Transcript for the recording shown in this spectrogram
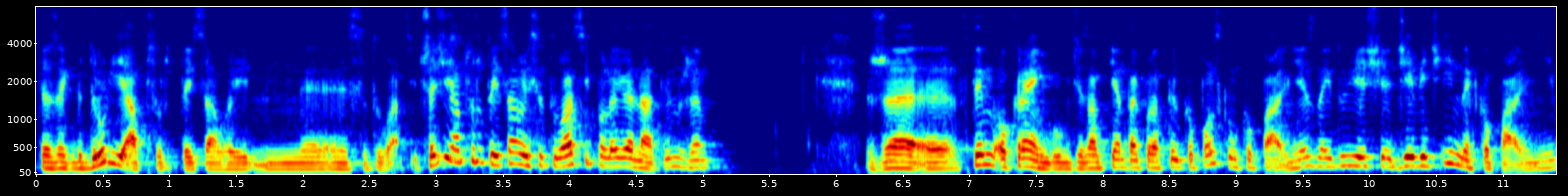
to jest jakby drugi absurd tej całej mm, sytuacji. Trzeci absurd tej całej sytuacji polega na tym, że że e, w tym okręgu, gdzie zamknięto akurat tylko polską kopalnię, znajduje się dziewięć innych kopalni,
